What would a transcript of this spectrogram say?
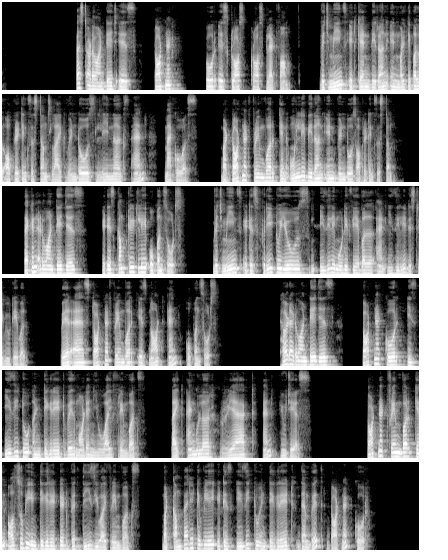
First advantage is .NET Core is cross-platform, which means it can be run in multiple operating systems like Windows, Linux, and macOS. But .NET Framework can only be run in Windows operating system. Second advantage is it is completely open source, which means it is free to use, easily modifiable, and easily distributable whereas .NET Framework is not an open source. Third advantage is .NET Core is easy to integrate with modern UI frameworks like Angular, React, and Vue.js. .NET Framework can also be integrated with these UI frameworks, but comparatively it is easy to integrate them with .NET Core.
